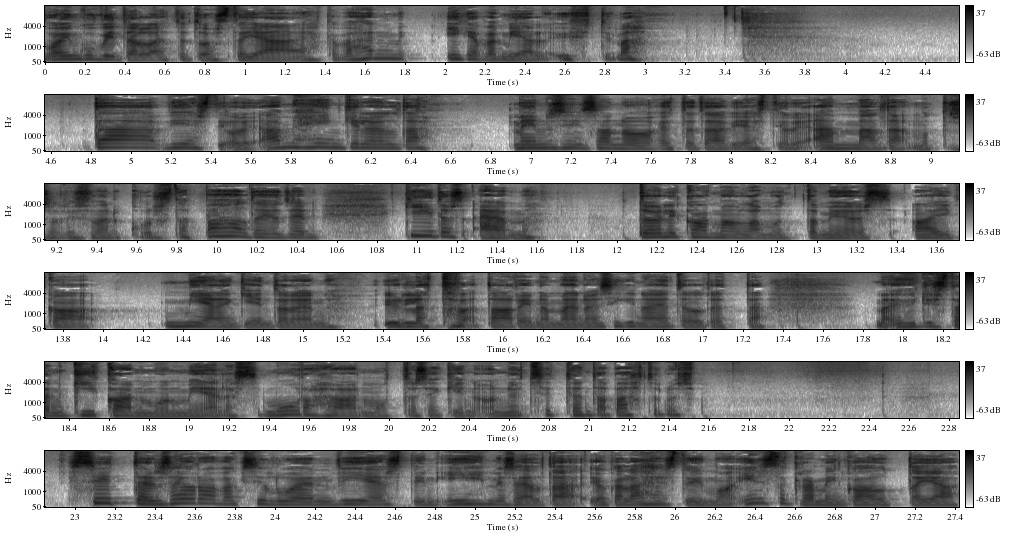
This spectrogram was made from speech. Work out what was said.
voin kuvitella, että tuosta jää ehkä vähän ikävä mieleyhtymä. Tämä viesti oli M-henkilöltä. Meinasin sanoa, että tämä viesti oli Mltä, mutta se olisi voinut kuulostaa pahalta, joten kiitos M. Toi oli kamalla, mutta myös aika mielenkiintoinen, yllättävä tarina. Mä en olisi ikinä ajatellut, että mä yhdistän kikan mun mielessä murhaan, mutta sekin on nyt sitten tapahtunut. Sitten seuraavaksi luen viestin ihmiseltä, joka lähestyi mua Instagramin kautta ja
